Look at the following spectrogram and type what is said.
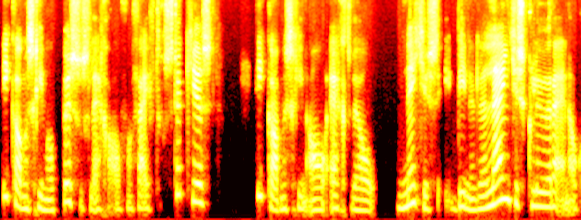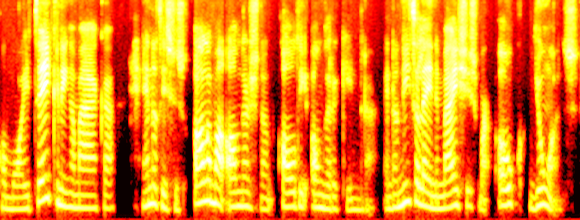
Die kan misschien wel puzzels leggen al van 50 stukjes. Die kan misschien al echt wel netjes binnen de lijntjes kleuren en ook al mooie tekeningen maken. En dat is dus allemaal anders dan al die andere kinderen. En dan niet alleen de meisjes, maar ook jongens.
